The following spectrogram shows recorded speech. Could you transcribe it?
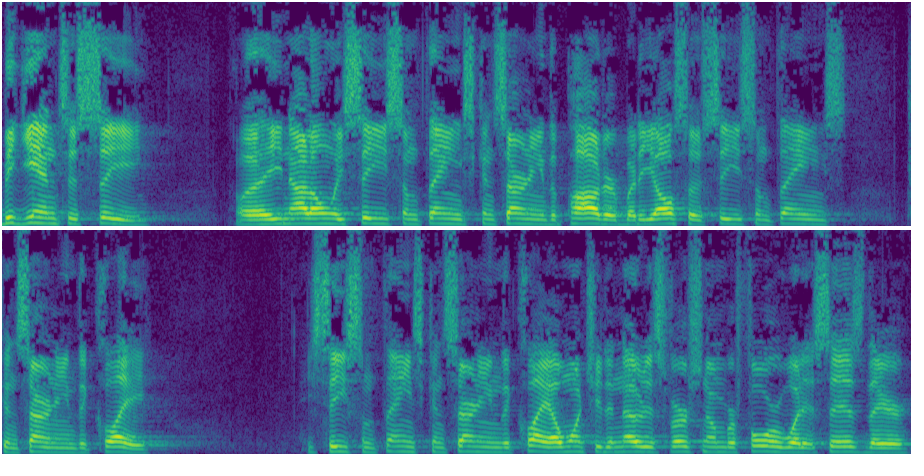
begin to see? Well, he not only sees some things concerning the potter, but he also sees some things concerning the clay. He sees some things concerning the clay. I want you to notice verse number four, what it says there.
